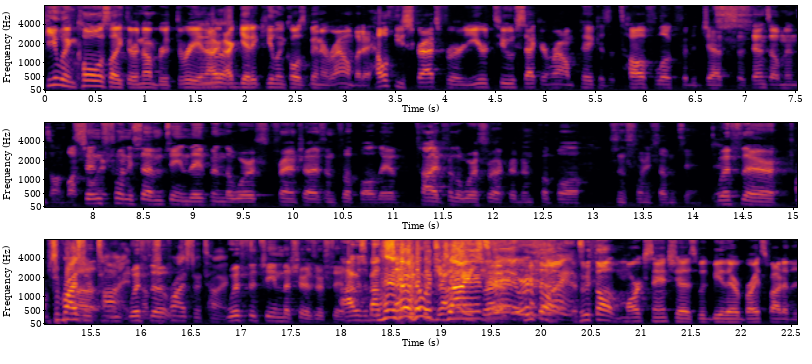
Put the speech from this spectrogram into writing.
Keelan Cole's like their number three, and Yeah. I, I get it. Keelan Cole's been around, but a healthy scratch for a year two second round pick is a tough look for the Jets. So Denzel Mims on Buck. Since 2017, they've been the worst franchise in football. They have tied for the worst record in football since 2017 with their I'm surprised Uh, they're tied. with I'm the- surprised they're tied. with the team that shares their stadium. I was about to say with With the the Giants, Giants, right? yeah, who thought who thought Mark Sanchez would be their bright spot of the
